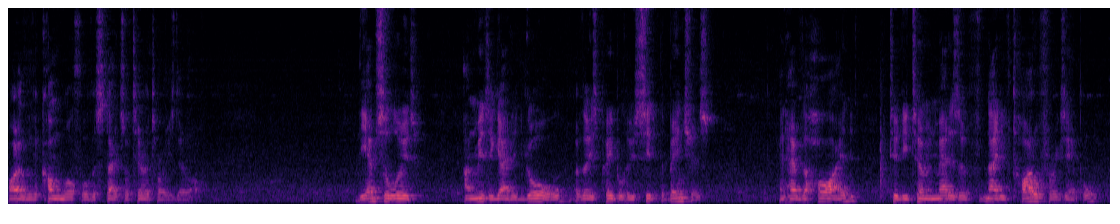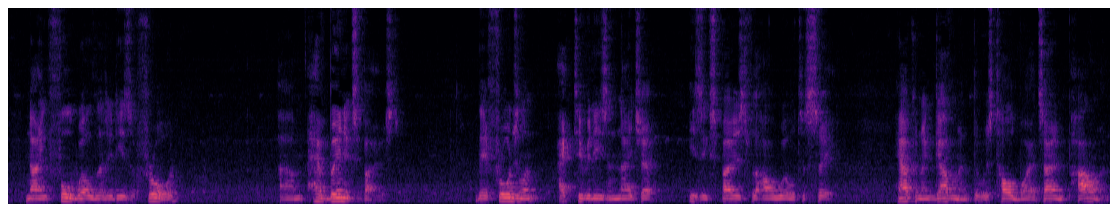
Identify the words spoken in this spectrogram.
either the Commonwealth or the states or territories thereof. The absolute unmitigated gall of these people who sit the benches and have the hide to determine matters of native title, for example, knowing full well that it is a fraud, um, have been exposed. Their fraudulent activities and nature is exposed for the whole world to see. How can a government that was told by its own parliament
